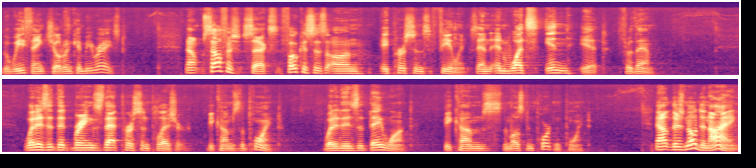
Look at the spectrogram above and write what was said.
that we think children can be raised. Now, selfish sex focuses on a person's feelings and, and what's in it for them. What is it that brings that person pleasure becomes the point. What it is that they want becomes the most important point. Now, there's no denying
